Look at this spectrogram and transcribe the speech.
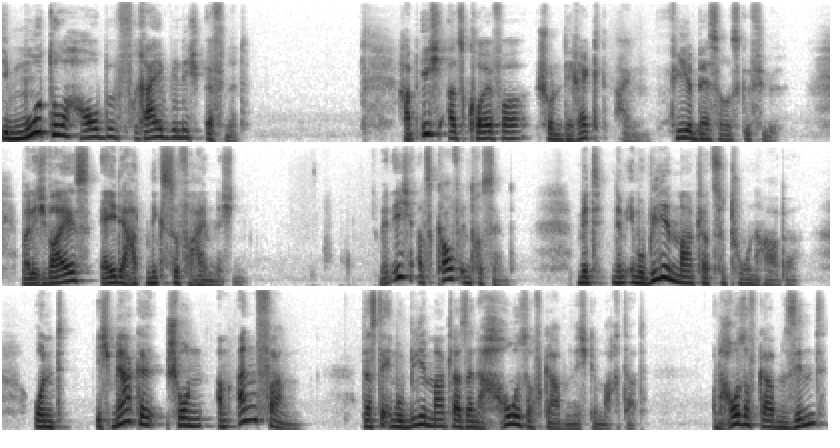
die Motorhaube freiwillig öffnet, habe ich als Käufer schon direkt ein viel besseres Gefühl. Weil ich weiß, ey, der hat nichts zu verheimlichen. Wenn ich als Kaufinteressent mit einem Immobilienmakler zu tun habe und ich merke schon am Anfang, dass der Immobilienmakler seine Hausaufgaben nicht gemacht hat. Und Hausaufgaben sind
